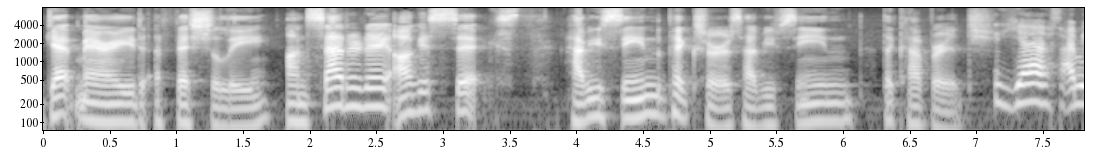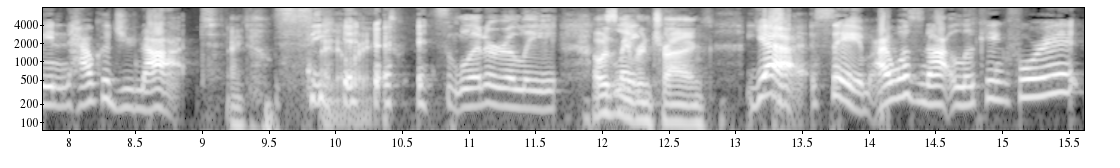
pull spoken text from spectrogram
get married officially on Saturday, August 6th. Have you seen the pictures? Have you seen the coverage? Yes. I mean, how could you not I know. see I know, it? right? It's literally. I wasn't like- even trying. Yeah, same. I was not looking for it,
